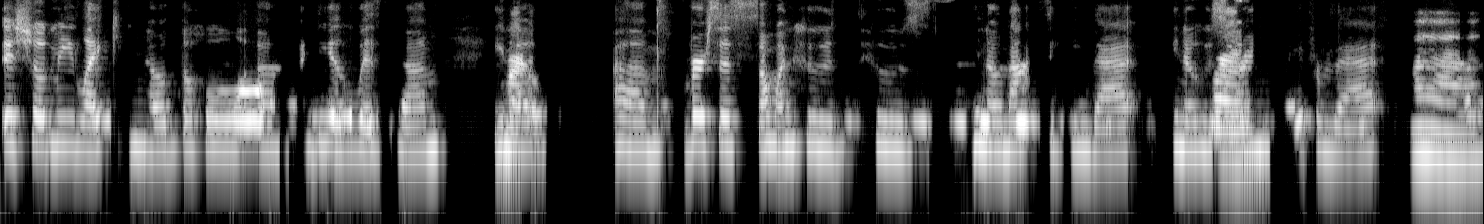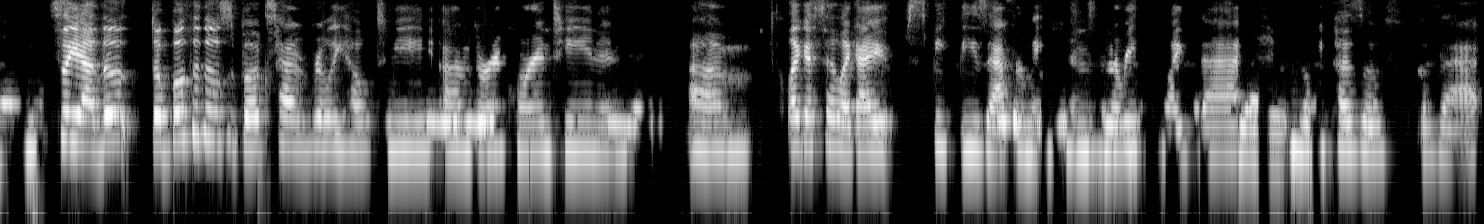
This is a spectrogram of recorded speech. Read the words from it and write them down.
it showed me like you know the whole um, idea of wisdom you Right. know um, versus someone who who's you know not seeking that you know who's Right. straying away from that Mhm. so yeah the, the both of those books have really helped me um, during quarantine and um, like i said like i speak these affirmations and everything like that you know, because of, of that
